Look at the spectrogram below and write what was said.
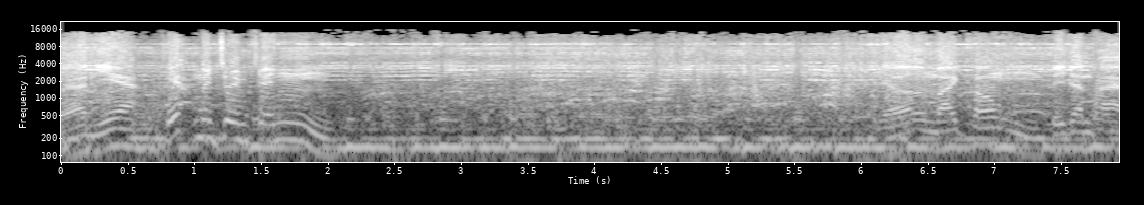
បាទញ៉ាធាក់មិនជើងចេញយកបាយខំពីចន្ទថា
